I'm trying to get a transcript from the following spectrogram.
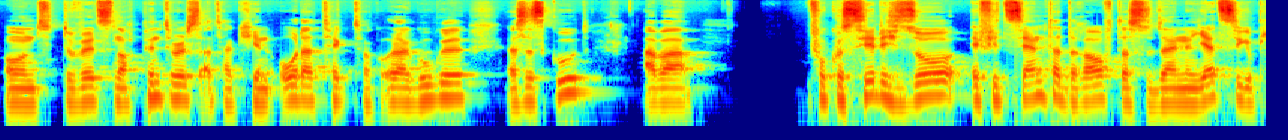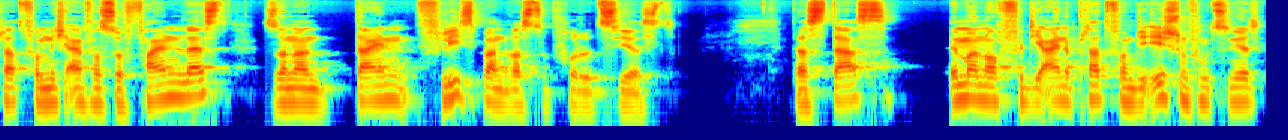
und du willst noch Pinterest attackieren oder TikTok oder Google. Das ist gut, aber fokussier dich so effizienter drauf, dass du deine jetzige Plattform nicht einfach so fallen lässt, sondern dein Fließband, was du produzierst, dass das immer noch für die eine Plattform, die eh schon funktioniert,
